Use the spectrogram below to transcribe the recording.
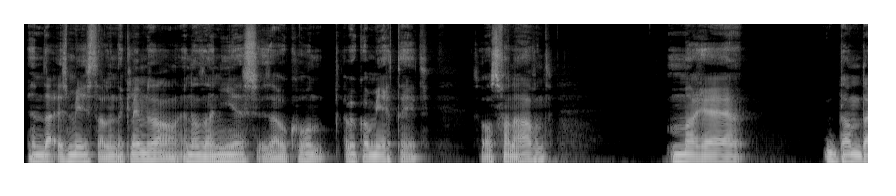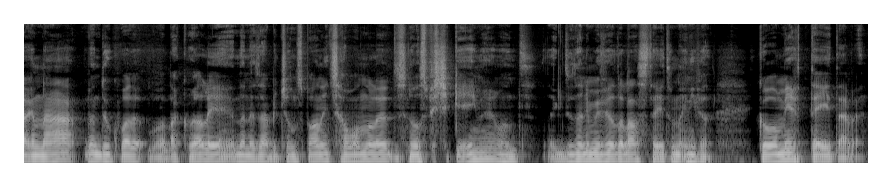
En dat is meestal in de klimzaal. En als dat niet is, is dat ook gewoon, heb ik wat meer tijd. Zoals vanavond. Maar uh, dan daarna, dan doe ik wat, wat ik wil. Hè. Dan is dat een beetje ontspannen, iets gaan wandelen. Dus nog een beetje gamen. Want ik doe dat niet meer veel de laatste tijd. Omdat ik, niet veel, ik wil wat meer tijd hebben.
